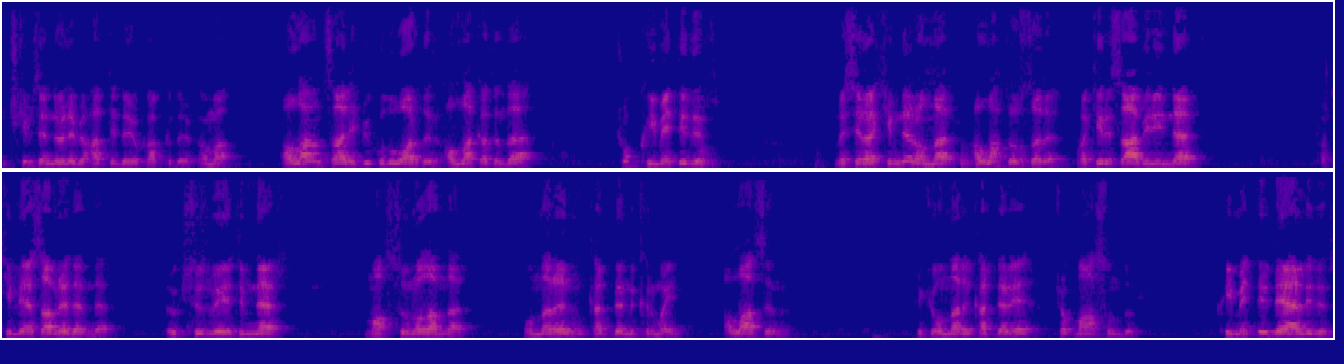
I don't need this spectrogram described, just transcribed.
Hiç kimsenin öyle bir haddi de yok, hakkı da yok. Ama Allah'ın salih bir kulu vardır. Allah katında çok kıymetlidir. Mesela kimler onlar? Allah dostları, fakiri sabirinler, fakirliğe sabredenler, öksüz ve yetimler, mahzun olanlar. Onların kalplerini kırmayın. Allah'a sığının. Çünkü onların kalpleri çok masumdur. Kıymetli, değerlidir.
